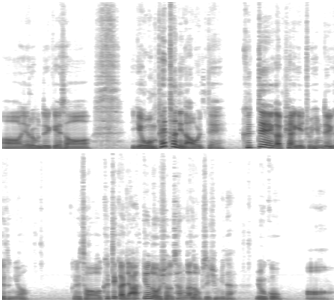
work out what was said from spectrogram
어, 여러분들께서 이게 원 패턴이 나올 때 그때가 피하기 좀 힘들거든요. 그래서 그때까지 아껴 놓으셔도 상관없으십니다. 요거 어,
